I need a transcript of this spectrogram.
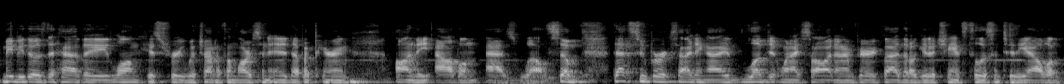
maybe those that have a long history with Jonathan Larson, ended up appearing on the album as well. So that's super exciting. I loved it when I saw it, and I'm very glad that I'll get a chance to listen to the album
